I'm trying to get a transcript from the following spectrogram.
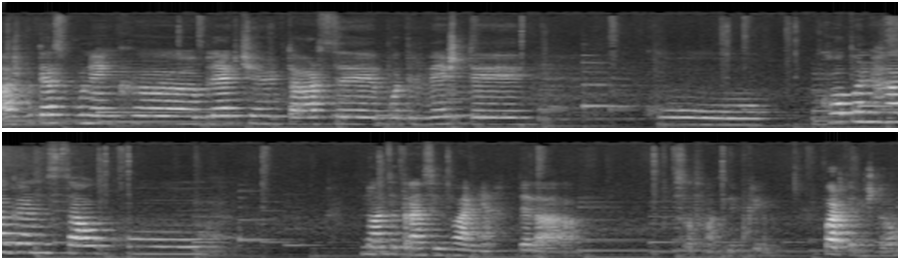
Aș putea spune că Black Cherry Tart se potrivește cu Copenhagen sau cu nuanța Transilvania de la Soft Lip Cream. Foarte mișto.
